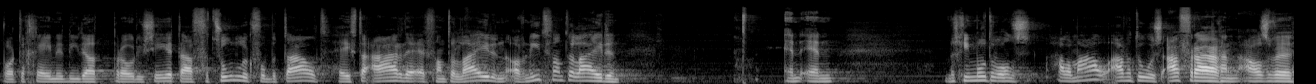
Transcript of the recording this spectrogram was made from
Wordt degene die dat produceert daar fatsoenlijk voor betaald? Heeft de aarde ervan te lijden of niet van te lijden? En, en misschien moeten we ons allemaal af en toe eens afvragen als we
